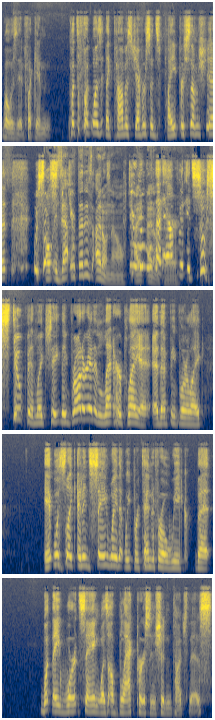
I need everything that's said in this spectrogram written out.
what was it? Fucking what the fuck was it? Like Thomas Jefferson's pipe or some shit. It was so Oh, is that you, what that is? I don't know. do you remember I when that care. happened? It's so stupid. Like she, they brought her in and let her play it, and then people are like, it was like an insane way that we pretended for a week that what they weren't saying was a black person shouldn't touch this,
